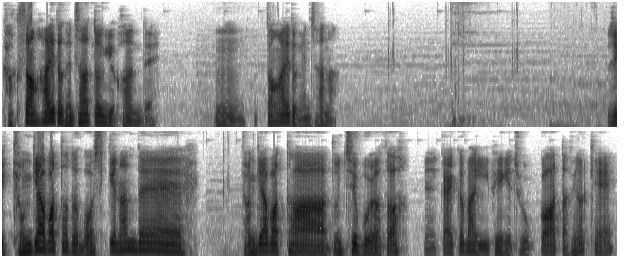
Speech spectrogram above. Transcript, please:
각성 하이도 괜찮았던 기억하는데. 응, 각성 하이도 괜찮아. 솔직히 경기 아바타도 멋있긴 한데 경기 아바타 눈치 보여서 그냥 깔끔하게 입히는 게 좋을 것 같다 생각해.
